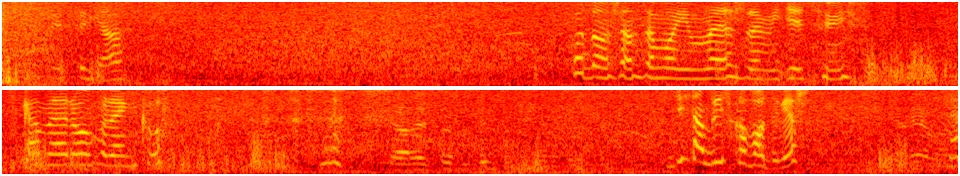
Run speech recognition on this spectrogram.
Tu jestem ja. Podążam za moim mężem i dziećmi z kamerą w ręku. Gdzieś tam blisko wody, wiesz? No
